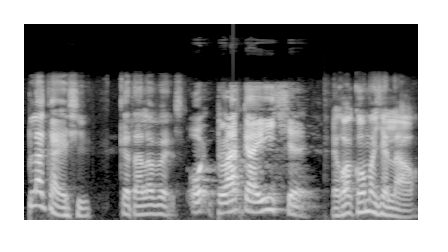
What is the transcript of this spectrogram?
πλάκα έχει. Καταλαβες. Ο, πλάκα είχε. Εγώ ακόμα γελάω.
